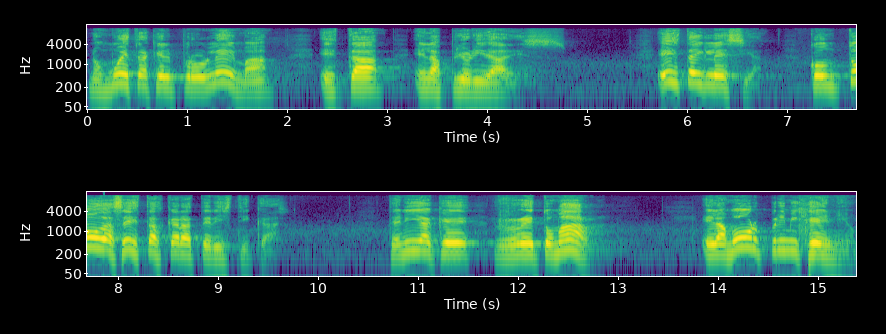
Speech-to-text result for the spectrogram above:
nos muestra que el problema está en las prioridades. Esta iglesia, con todas estas características, tenía que retomar el amor primigenio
